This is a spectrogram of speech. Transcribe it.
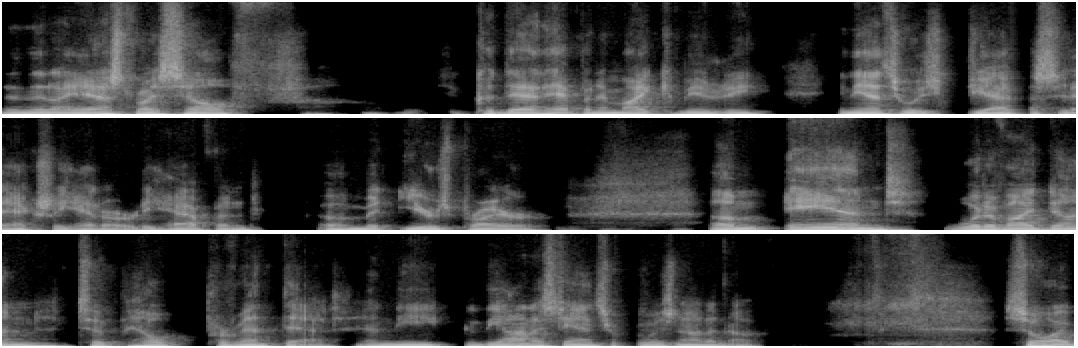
and then i asked myself could that happen in my community and the answer was yes, it actually had already happened um, years prior. Um, and what have I done to help prevent that? And the, the honest answer was not enough. So I,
